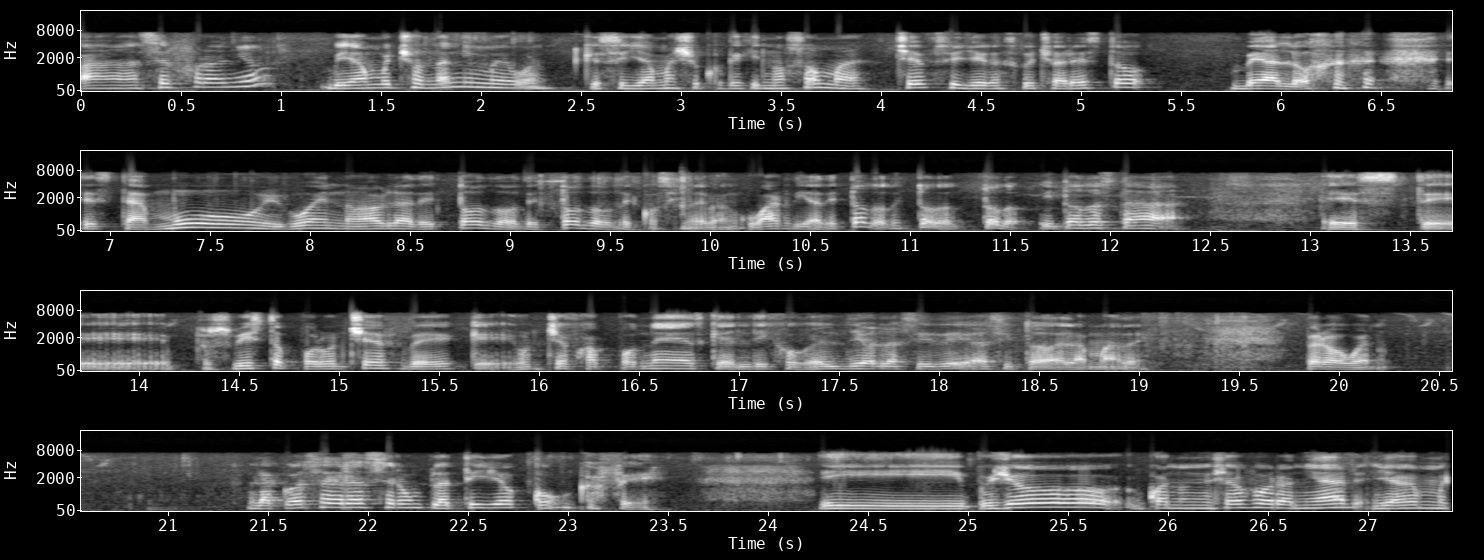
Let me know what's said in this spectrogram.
a, a ser foráneo, veía mucho un anime, bueno, que se llama Shokugeki no. Chef, si llega a escuchar esto, véalo. está muy bueno, habla de todo, de todo, de cocina de vanguardia, de todo, de todo, de todo. Y todo está este pues visto por un chef que un chef japonés que él dijo él dio las ideas y toda la madre. Pero bueno la cosa era hacer un platillo con café. Y pues yo cuando inicié a foranear ya me,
